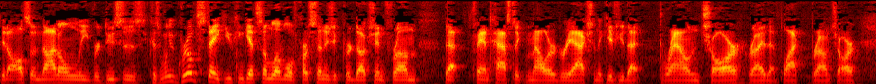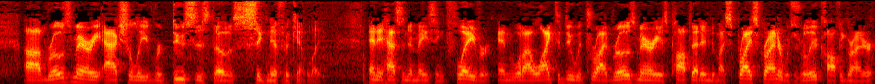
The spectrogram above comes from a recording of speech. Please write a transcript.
that also not only reduces because when you grilled steak you can get some level of carcinogenic production from that fantastic Maillard reaction that gives you that brown char, right? That black brown char. Um, rosemary actually reduces those significantly and it has an amazing flavor. And what I like to do with dried rosemary is pop that into my spice grinder, which is really a coffee grinder,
